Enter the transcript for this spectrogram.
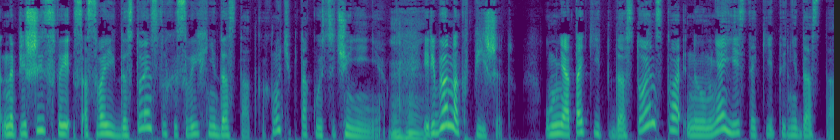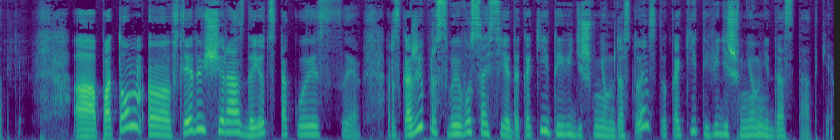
напиши свои, о своих достоинствах и своих недостатках. Ну, типа такое сочинение. Угу. И ребенок пишет у меня такие-то достоинства, но у меня есть такие-то недостатки. А потом э, в следующий раз дается такое эссе. Расскажи про своего соседа, какие ты видишь в нем достоинства, какие ты видишь в нем недостатки.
